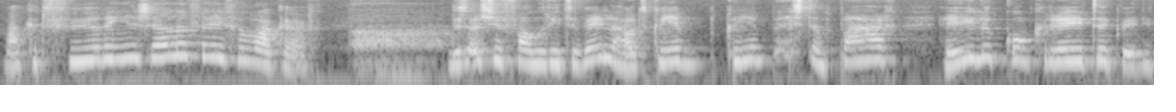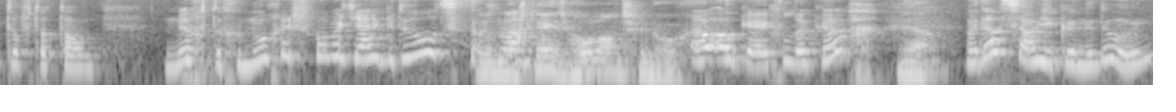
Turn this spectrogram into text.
Maak het vuur in jezelf even wakker. Dus als je van rituelen houdt, kun je, kun je best een paar hele concrete... Ik weet niet of dat dan nuchter genoeg is voor wat jij bedoelt. Vind het nog steeds Hollands genoeg. oh, oké, gelukkig. Ja. Maar dat zou je kunnen doen.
